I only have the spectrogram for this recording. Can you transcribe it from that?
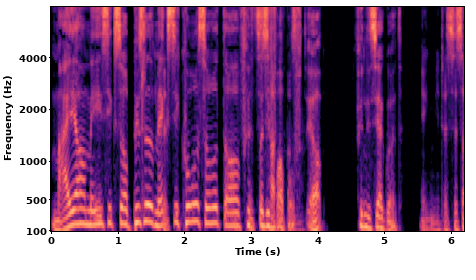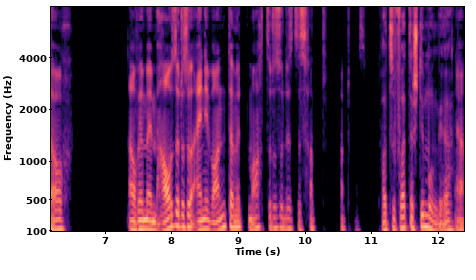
Maya-mäßig, so ein bisschen Mexiko, so, da findet man die Farbe was. oft. Ja, finde ich sehr gut. irgendwie, das ist auch, auch wenn man im Haus oder so eine Wand damit macht oder so, das, das hat, hat was. Hat sofort eine Stimmung, gell? Ja.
